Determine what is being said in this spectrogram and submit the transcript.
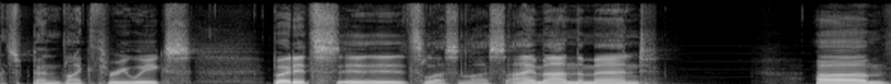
It's been like three weeks, but it's it's less and less. I'm on the mend. Um,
